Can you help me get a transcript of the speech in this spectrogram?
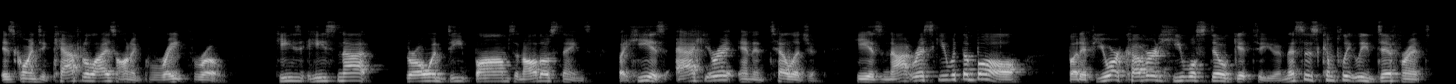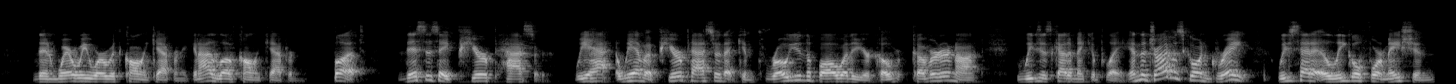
is going to capitalize on a great throw. He's he's not throwing deep bombs and all those things, but he is accurate and intelligent. He is not risky with the ball, but if you are covered, he will still get to you. And this is completely different than where we were with Colin Kaepernick. And I love Colin Kaepernick, but this is a pure passer. We have we have a pure passer that can throw you the ball whether you're cover- covered or not. We just got to make a play. And the drive was going great. We just had an illegal formation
